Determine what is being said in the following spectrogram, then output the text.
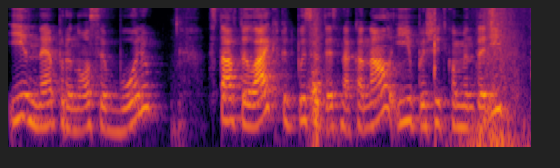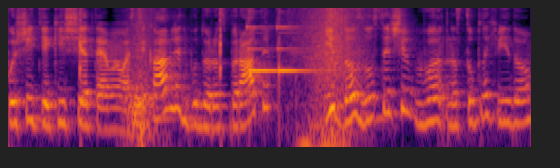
і не приносив болю. Ставте лайк, підписуйтесь на канал і пишіть коментарі, пишіть, які ще теми вас цікавлять, буду розбирати. І до зустрічі в наступних відео.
